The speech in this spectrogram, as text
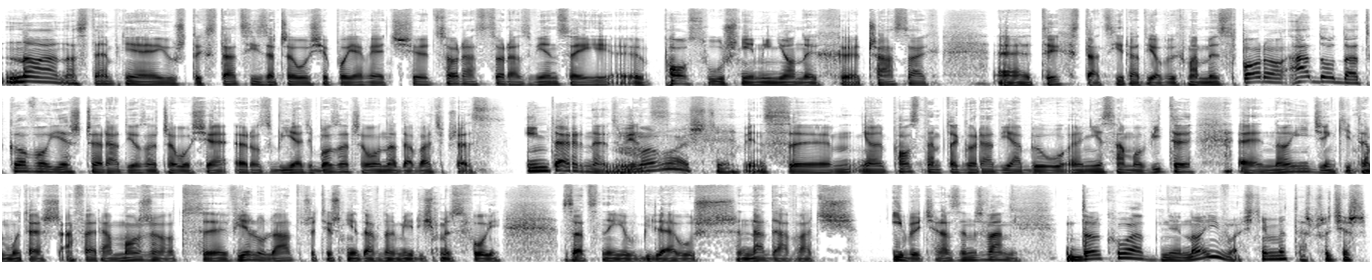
no a następnie już tych stacji zaczęło się pojawiać coraz, coraz więcej e, po słusznie minionych czasach. Tych stacji radiowych mamy sporo, a dodatkowo jeszcze radio zaczęło się rozwijać, bo zaczęło nadawać przez internet, więc, No właśnie. więc postęp tego radia był niesamowity. No i dzięki temu też afera może od wielu lat, przecież niedawno mieliśmy swój zacny jubileusz, nadawać i być razem z wami. Dokładnie. No i właśnie my też przecież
